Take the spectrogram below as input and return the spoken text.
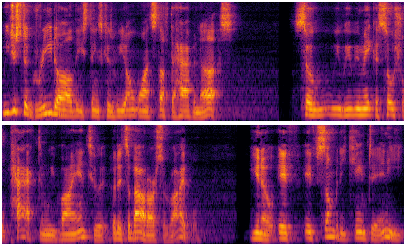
we just agree to all these things because we don't want stuff to happen to us. So we, we make a social pact and we buy into it, but it's about our survival. You know, if if somebody came to any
